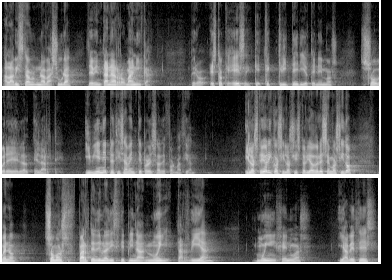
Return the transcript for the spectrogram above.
a la vista una basura de ventana románica. Pero ¿esto qué es? ¿Qué, criterio tenemos sobre el, el arte? Y viene precisamente por esa deformación. Y los teóricos y los historiadores hemos sido, bueno, somos parte de una disciplina muy tardía, muy ingenuos y a veces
